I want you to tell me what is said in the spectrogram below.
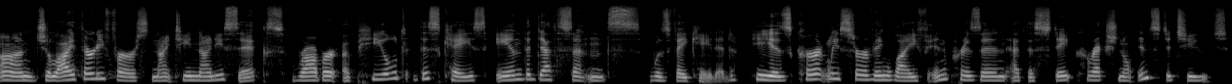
on July 31st, 1996, Robert appealed this case and the death sentence was vacated. He is currently serving life in prison at the State Correctional Institute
